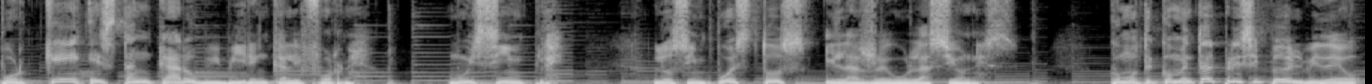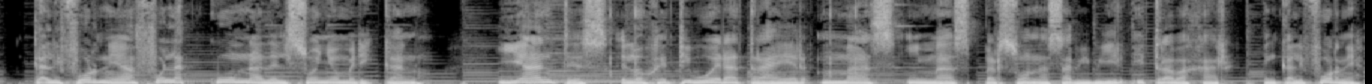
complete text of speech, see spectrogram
¿Por qué es tan caro vivir en California? Muy simple. Los impuestos y las regulaciones. Como te comenté al principio del video, California fue la cuna del sueño americano. Y antes el objetivo era atraer más y más personas a vivir y trabajar en California.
